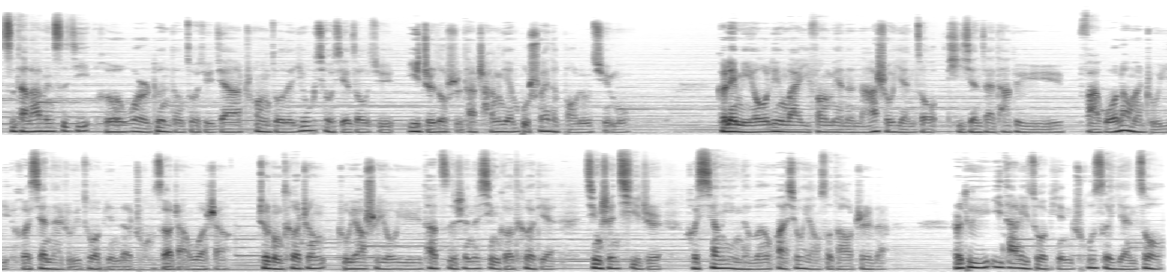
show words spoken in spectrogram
斯特拉文斯基和沃尔顿等作曲家创作的优秀协奏曲，一直都是他常年不衰的保留曲目。格雷米欧另外一方面的拿手演奏，体现在他对于法国浪漫主义和现代主义作品的出色掌握上。这种特征主要是由于他自身的性格特点、精神气质和相应的文化修养所导致的。而对于意大利作品出色演奏，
